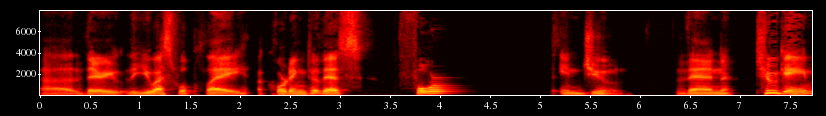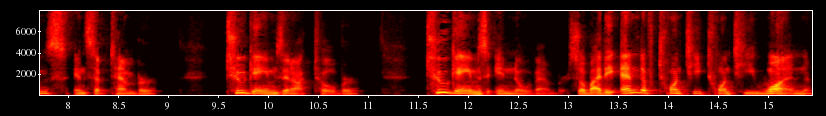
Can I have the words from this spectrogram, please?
uh, they, the U.S. will play, according to this, four in June, then two games in September, two games in October, two games in November. So by the end of 2021,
